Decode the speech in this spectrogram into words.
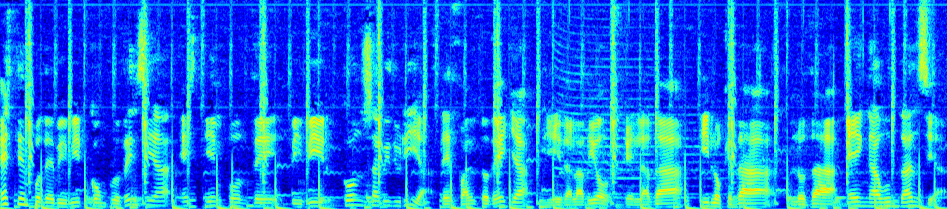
Es tiempo de vivir con prudencia, es tiempo de vivir con sabiduría. De falto de ella, pídala a Dios, que la da y lo que da, lo da en abundancia.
